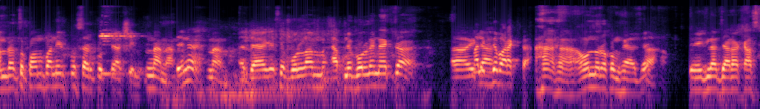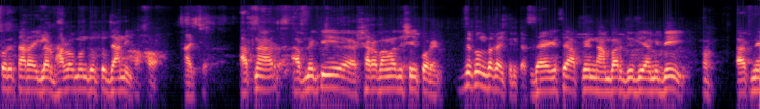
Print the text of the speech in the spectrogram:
আমরা তো কোম্পানির প্রচার করতে আসিনি। না না তাই না? না দেখা গেছে বললাম আপনি বললেন একটা মালিক হ্যাঁ হ্যাঁ অন্যরকম হয়ে যায় হ্যাঁ। তো এগুলা যারা কাজ করে তারা এগুলার ভালো মন্দ তো জানি। হ্যাঁ। আচ্ছা। আপনার আপনি কি সারা বাংলাদেশেই করেন? যে কোন জায়গায় করি কাজ। দেখা গেছে আপনার নাম্বার যদি আমি দেই। আপনি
